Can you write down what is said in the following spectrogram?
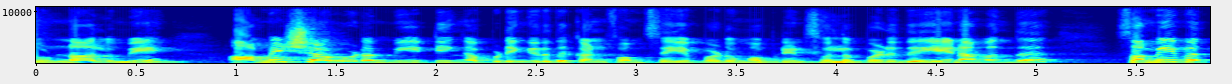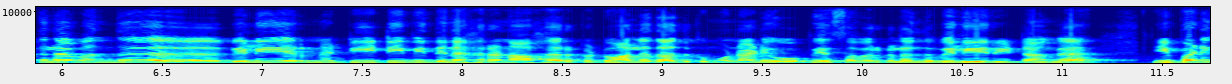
சொன்னாலுமே அமித்ஷாவோட மீட்டிங் அப்படிங்கிறது கன்ஃபார்ம் செய்யப்படும் அப்படின்னு சொல்லப்படுது. ஏன்னா வந்து சமீபத்தில் வந்து வெளியேறின டிடிவி தினகரனாக இருக்கட்டும் அல்லது அதுக்கு முன்னாடி ஓபிஎஸ் அவர்கள் வந்து வெளியேறிட்டாங்க. இப்படி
